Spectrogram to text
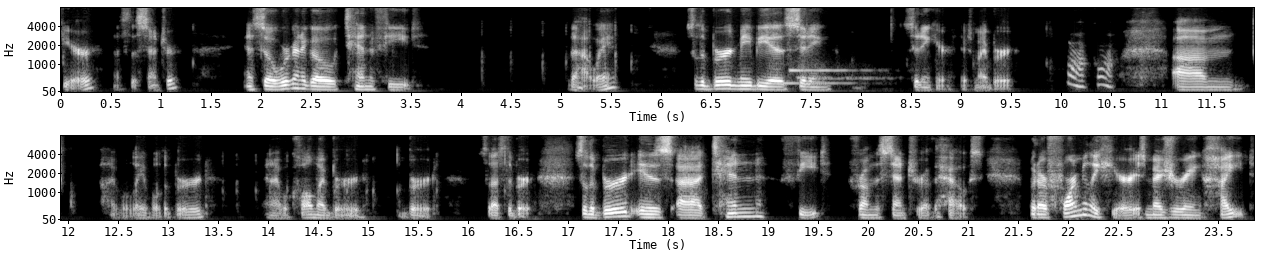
here. That's the center. And so we're going to go 10 feet that way. So the bird maybe is sitting sitting here. There's my bird. Um, I will label the bird and I will call my bird bird. So that's the bird. So the bird is uh, 10 feet from the center of the house. But our formula here is measuring height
